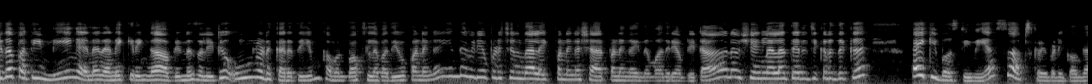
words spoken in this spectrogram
இதை பத்தி நீங்க என்ன நினைக்கிறீங்க அப்படின்னு சொல்லிட்டு உங்களோட கருத்தையும் கமெண்ட் பாக்ஸ்ல பதிவு பண்ணுங்க. இந்த வீடியோ பிடிச்சிருந்தா லைக் பண்ணுங்க ஷேர் பண்ணுங்க. இந்த மாதிரி அப்டேட்டான விஷயங்கள் எல்லாம் தெரிஞ்சுக்கிறதுக்கு ஐக்கி பாஸ் டிவியை சப்ஸ்கிரைப் பண்ணிக்கோங்க.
